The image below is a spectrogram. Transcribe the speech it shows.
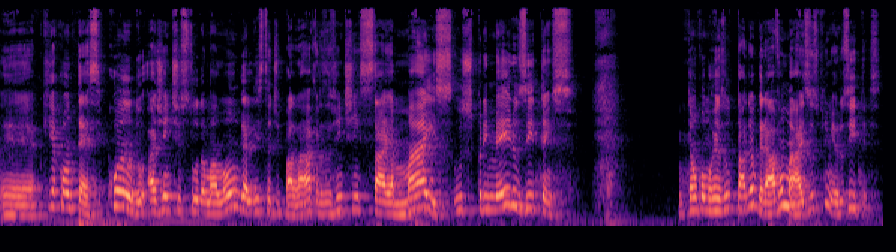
É, o que acontece? Quando a gente estuda uma longa lista de palavras, a gente ensaia mais os primeiros itens então, como resultado, eu gravo mais os primeiros itens.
